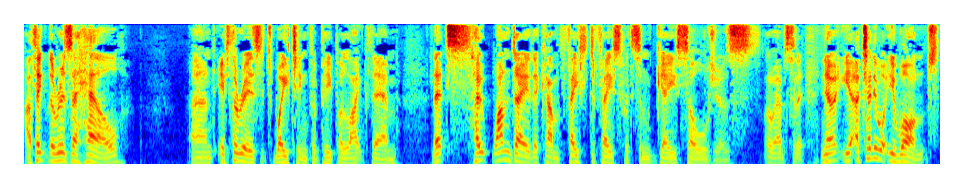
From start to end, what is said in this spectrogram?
I think there is a hell, and if there is, it's waiting for people like them. Let's hope one day they come face to face with some gay soldiers. Oh, absolutely. You know, I tell you what you want.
